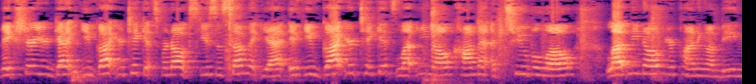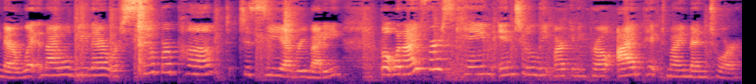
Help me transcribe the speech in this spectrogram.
Make sure you get, you've got your tickets for No Excuses Summit yet. If you've got your tickets, let me know. Comment a two below. Let me know if you're planning on being there. Whit and I will be there. We're super pumped to see everybody. But when I first came into Elite Marketing Pro, I picked my mentor.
